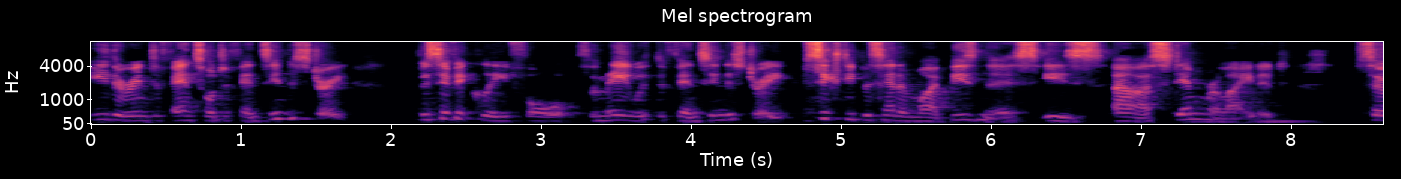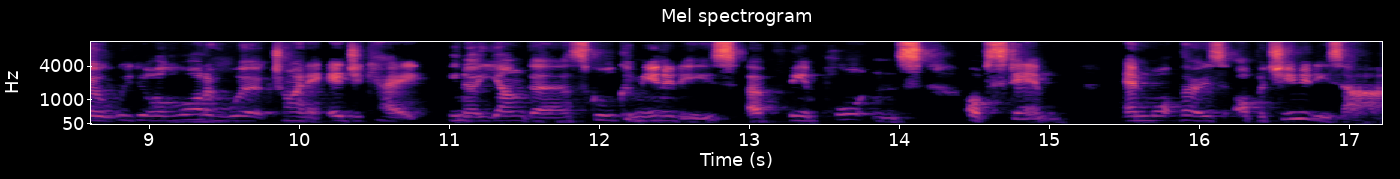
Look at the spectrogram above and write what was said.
either in defence or defence industry. Specifically for for me with defence industry, sixty percent of my business is uh, STEM related. So we do a lot of work trying to educate, you know, younger school communities of the importance of STEM and what those opportunities are.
